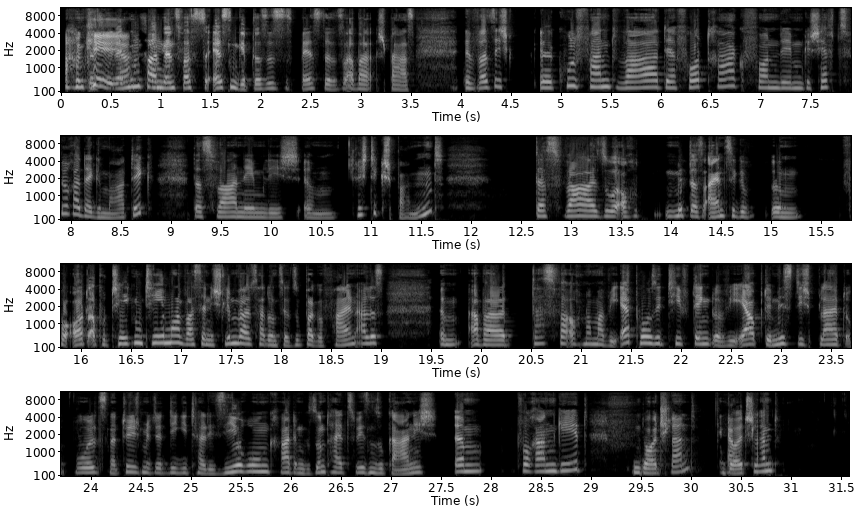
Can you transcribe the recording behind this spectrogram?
dass wir Okay, ja. hinfahren, wenn es was zu essen gibt. Das ist das Beste, das ist aber Spaß. Äh, Was ich äh, cool fand, war der Vortrag von dem Geschäftsführer der Gematik. Das war nämlich ähm, richtig spannend. Das war so auch mit das einzige ähm, vor Ort Apothekenthema, was ja nicht schlimm war, das hat uns ja super gefallen alles. Ähm, aber das war auch nochmal, wie er positiv denkt oder wie er optimistisch bleibt, obwohl es natürlich mit der Digitalisierung gerade im Gesundheitswesen so gar nicht ähm, vorangeht In Deutschland? in Ja. Deutschland.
